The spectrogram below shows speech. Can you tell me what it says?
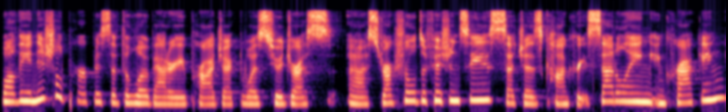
While the initial purpose of the low battery project was to address uh, structural deficiencies such as concrete settling and cracking,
